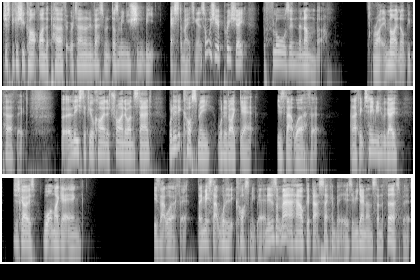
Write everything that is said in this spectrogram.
just because you can't find the perfect return on investment doesn't mean you shouldn't be estimating it. As long as you appreciate the flaws in the number, right? It might not be perfect, but at least if you're kind of trying to understand what did it cost me, what did I get, is that worth it? And I think too many people go, just goes, what am I getting? Is that worth it? They miss that what did it cost me bit. And it doesn't matter how good that second bit is if you don't understand the first bit.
